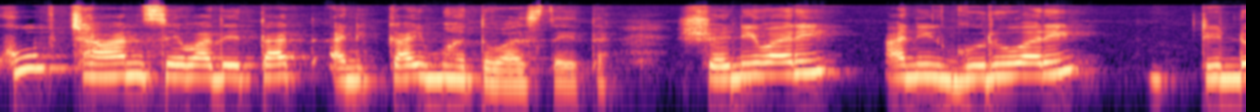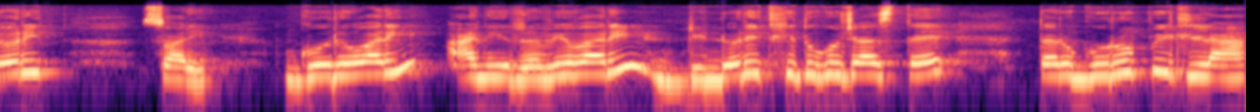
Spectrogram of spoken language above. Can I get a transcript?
खूप छान सेवा देतात आणि काही महत्त्व असतं येतं शनिवारी आणि गुरुवारी दिंडोरीत सॉरी गुरुवारी आणि रविवारी दिंडोरीत हितगुजा असते. तर गुरुपीठला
